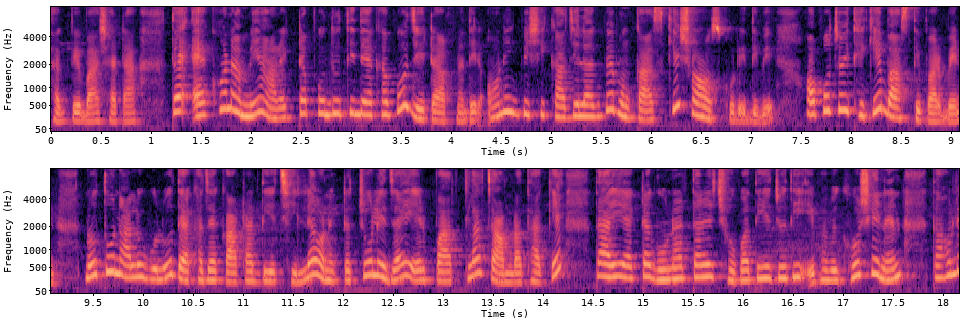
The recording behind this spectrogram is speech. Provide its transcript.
থাকবে বাসাটা। তো এখন আমি আরেকটা পদ্ধতি দেখাবো যেটা আপনাদের অনেক বেশি কাজে লাগবে এবং কাজকে সহজ করে দিবে, অপচয় থেকে বাঁচতে পারবেন। নতুন আলুগুলো দেখা যায় কাটার দিয়ে ছিললে অনেকটা চলে যায়, এর পাতলা চামড়া থাকে, তাই একটা গোনার তারে ছোপা দিয়ে যদি এভাবে ঘষে নেন, তাহলে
